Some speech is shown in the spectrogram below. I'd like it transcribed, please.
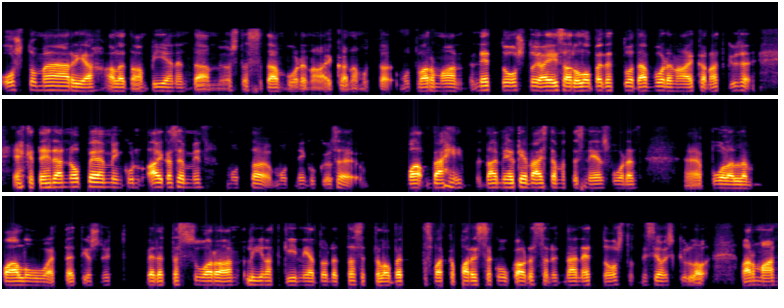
ostomääriä aletaan pienentää myös tässä tämän vuoden aikana, mutta, mutta varmaan nettoostoja ei saada lopetettua tämän vuoden aikana, että kyllä se ehkä tehdään nopeammin kuin aikaisemmin, mutta, mutta niin kuin kyllä se vähin, tai melkein väistämättä sinne ensi vuoden puolelle paluu, että, että jos nyt vedettäisiin suoraan liinat kiinni ja todettaisiin, että lopettaisiin vaikka parissa kuukaudessa nyt nämä nettoostot, niin se olisi kyllä varmaan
